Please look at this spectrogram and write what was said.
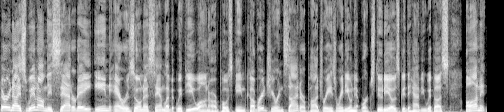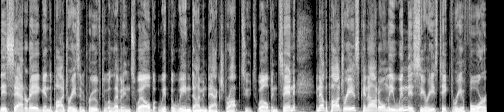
Very nice win on this Saturday in Arizona. Sam Levitt with you on our post-game coverage here inside our Padres Radio Network studios. Good to have you with us on this Saturday. Again, the Padres improved to 11 and 12 with the win. Diamondbacks dropped to 12 and 10. And now the Padres can not only win this series, take three of four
